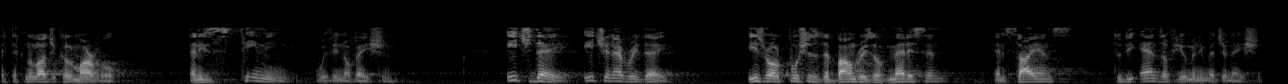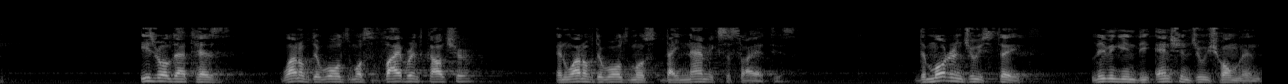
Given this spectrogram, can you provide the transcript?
a technological marvel and is steaming with innovation. Each day, each and every day, Israel pushes the boundaries of medicine and science to the ends of human imagination. Israel that has one of the world's most vibrant culture and one of the world's most dynamic societies. The modern Jewish state, living in the ancient Jewish homeland,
